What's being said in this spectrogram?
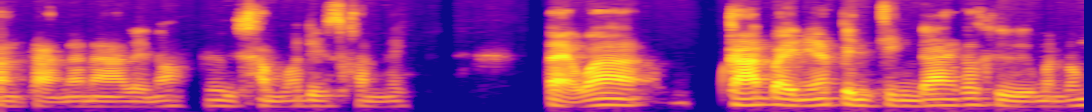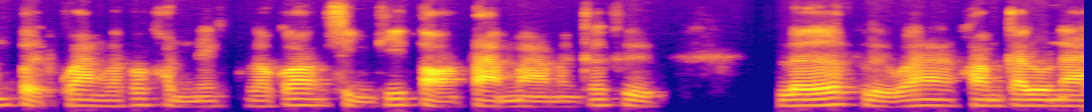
ต่างๆ นานาเลยเนาะคือคำว่า disconnect แต่ว่าการ์ดใบนี้เป็นจริงได้ก็คือมันต้องเปิดกว้างแล้วก็ connect แล้วก็สิ่งที่ต่อตามมามันก็คือ love หรือว่าความการุณา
